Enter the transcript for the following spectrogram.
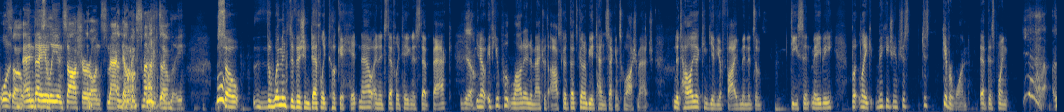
Well, so, and Bayley and Sasha are on SmackDown on exclusively. SmackDown. So the women's division definitely took a hit now, and it's definitely taken a step back. Yeah. You know, if you put Lana in a match with Asuka, that's going to be a 10 second squash match. Natalya can give you five minutes of decent, maybe, but like Mickie James, just just give her one at this point. Yeah, uh,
